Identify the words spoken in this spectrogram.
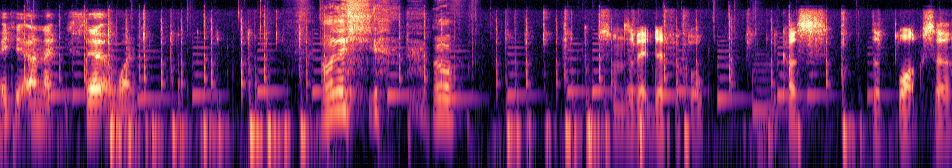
if it on like certain ones. Holy shit! Oh, This one's a bit difficult because the blocks are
